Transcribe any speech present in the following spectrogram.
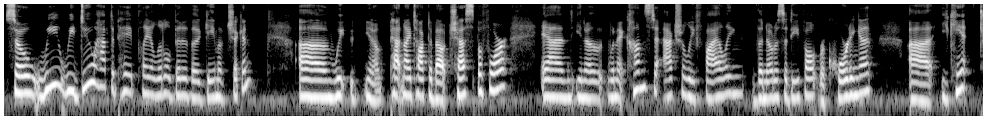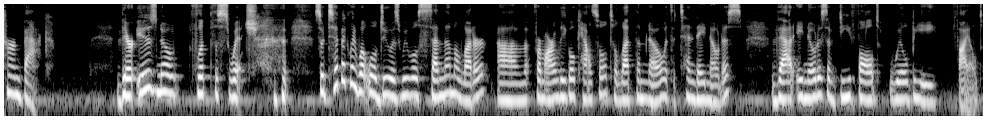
So we we do have to pay, play a little bit of a game of chicken. Um, we, you know, Pat and I talked about chess before, and, you know, when it comes to actually filing the notice of default, recording it, uh, you can't turn back. There is no flip the switch. so typically, what we'll do is we will send them a letter um, from our legal counsel to let them know it's a 10 day notice that a notice of default will be filed.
